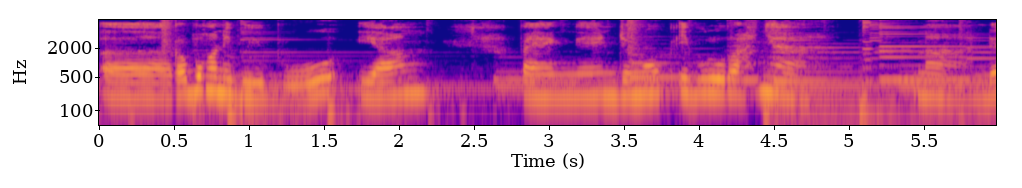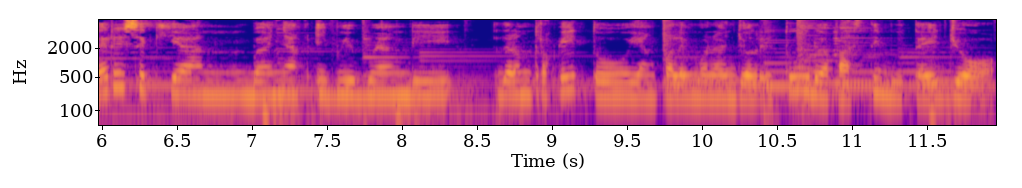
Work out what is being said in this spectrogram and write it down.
uh, rombongan ibu-ibu yang pengen jenguk ibu lurahnya. Nah, dari sekian banyak ibu-ibu yang di dalam truk itu, yang paling menonjol itu udah pasti Bu Tejo.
